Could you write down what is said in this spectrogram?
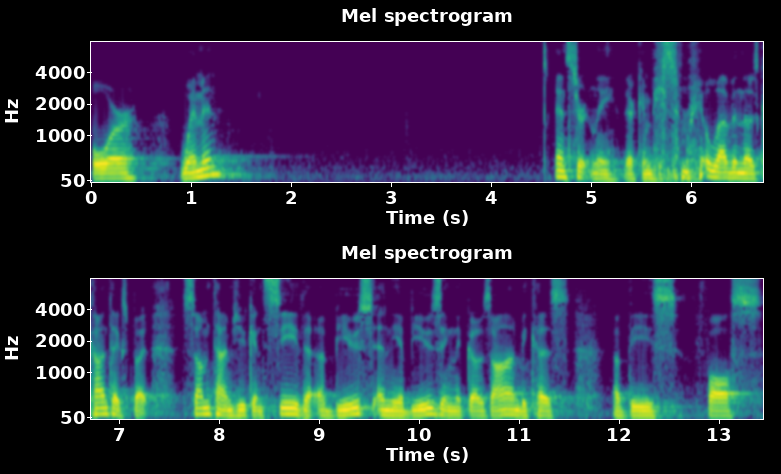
or women. And certainly there can be some real love in those contexts, but sometimes you can see the abuse and the abusing that goes on because of these false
